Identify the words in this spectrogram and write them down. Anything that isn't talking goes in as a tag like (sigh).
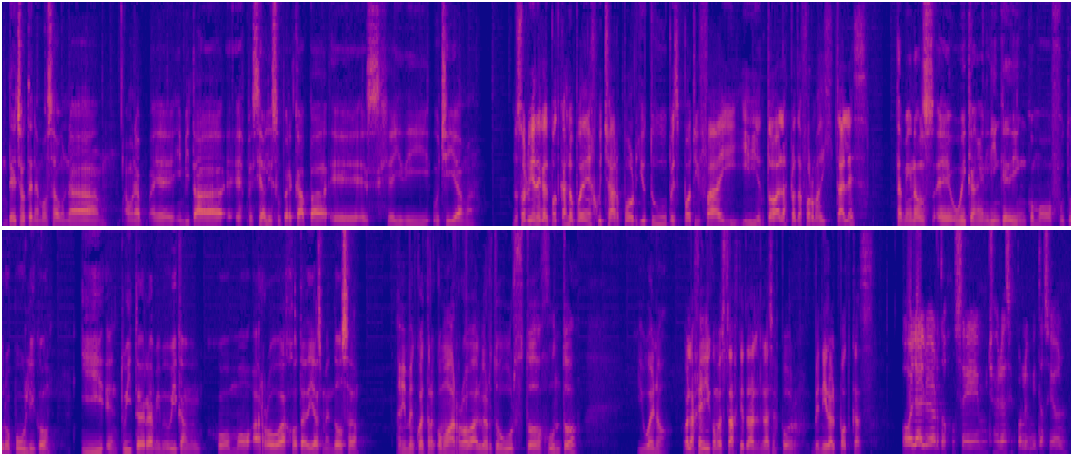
De hecho, tenemos a una, a una eh, invitada especial y super capa, eh, es Heidi Uchiyama. No se olviden que el podcast lo pueden escuchar por YouTube, Spotify y en todas las plataformas digitales. También nos eh, ubican en LinkedIn como Futuro Público y en Twitter a mí me ubican como arroba Mendoza. A mí me encuentran como arroba Alberto Urs, todo junto. Y bueno, hola Heidi, ¿cómo estás? ¿Qué tal? Gracias por venir al podcast. Hola Alberto, José, muchas gracias por la invitación.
